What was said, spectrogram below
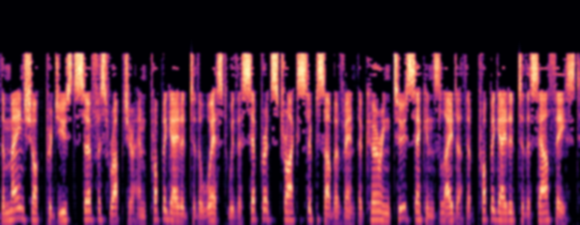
The main shock produced surface rupture and propagated to the west with a separate strike-slip sub-event occurring two seconds later that propagated to the southeast.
